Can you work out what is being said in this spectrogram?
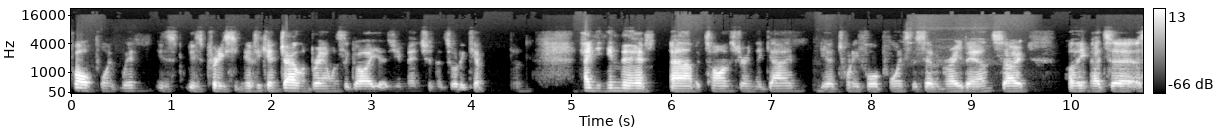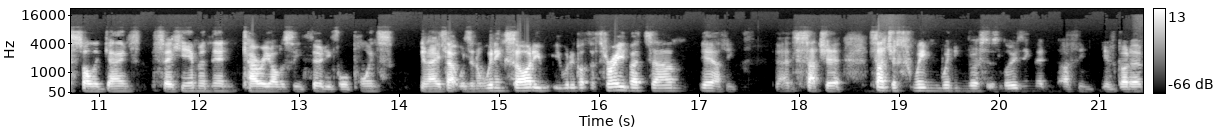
12 point win is is pretty significant. Jaylen Brown was the guy, as you mentioned, that sort of kept hanging in there um, at times during the game. Yeah, 24 points to seven rebounds. So I think that's a, a, solid game for him. And then Curry, obviously 34 points. You know, if that was in a winning side, he, he would have got the three. But um, yeah, I think it's such a such a swing winning versus losing that I think you've got to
